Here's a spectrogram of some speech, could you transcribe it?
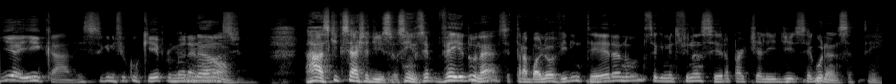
e aí, cara? Isso significa o quê pro meu Não. Ras, o que, que você acha disso? Assim, você veio do, né? Você trabalhou a vida inteira no segmento financeiro, a partir ali de segurança. Sim.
